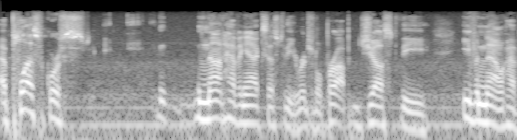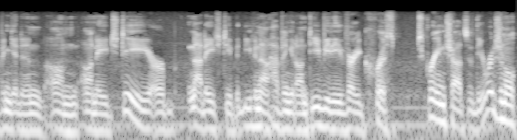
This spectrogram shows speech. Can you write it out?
uh, plus, of course, not having access to the original prop, just the even now having it in on on HD or not HD, but even now having it on DVD, very crisp screenshots of the original,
